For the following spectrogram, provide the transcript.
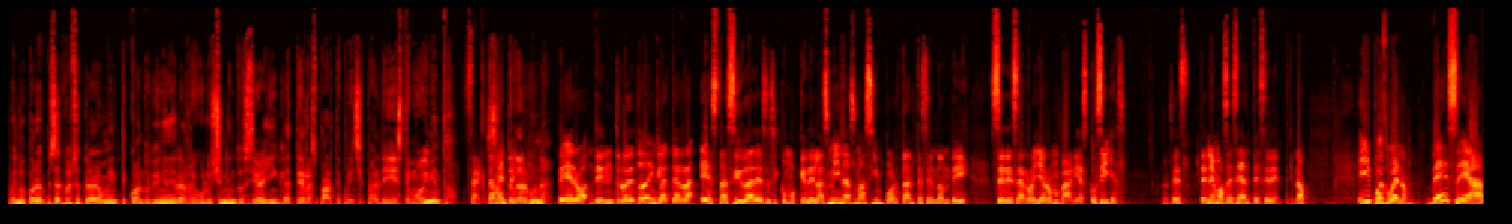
Bueno, para empezar, pues claramente cuando viene la revolución industrial, Inglaterra es parte principal de este movimiento. Exactamente. Sin duda alguna. Pero dentro de toda Inglaterra, esta ciudad es así como que de las minas más importantes en donde se desarrollaron varias cosillas. Entonces, tenemos ese antecedente, ¿no? Y pues bueno, BSA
